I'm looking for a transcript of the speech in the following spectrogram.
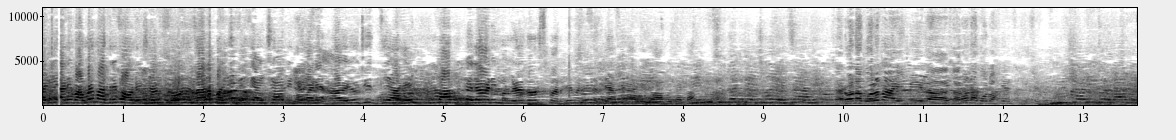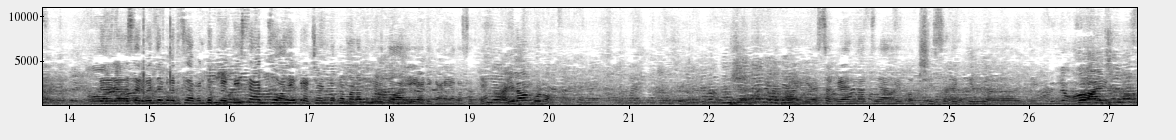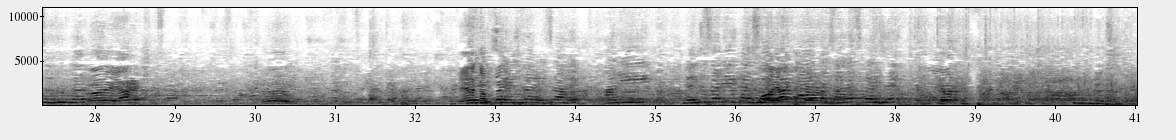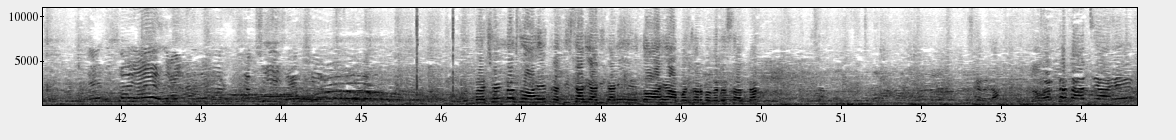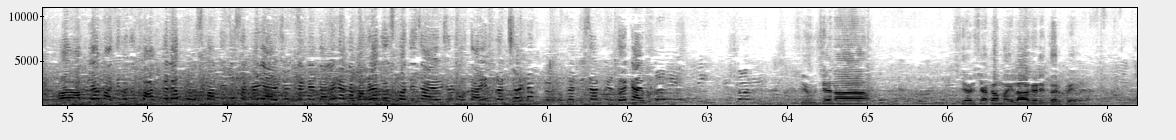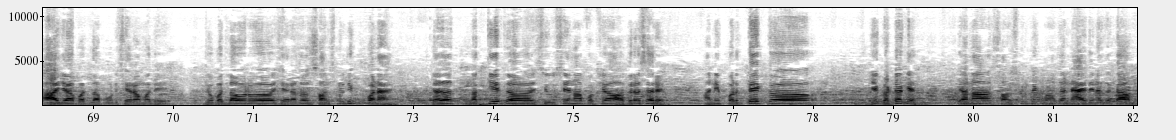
आघाडी आणि वामन म्हात्रे फाउंडेशन दोन हजार पंचवीस यांच्या विद्यमाने आयोजित जे आहे पाककला आणि मंगळागौर स्पर्धेमध्ये सध्या आपण आलेलो आहोत आता. सर्वांना बोला ना आई मी सर्वांना बोला. तर सर्वच जर बघत आपण तर प्रतिसाद जो आहे प्रचंड प्रमाणात मिळतो आहे या ठिकाणी आता सध्या. आई लावून बोला आणि सगळ्यांना जे आहे बक्षीस देखील देण्यात हो आणि यांच्यासाठी हो, झालंच पाहिजे प्रचंड जो आहे प्रतिसाद या ठिकाणी मिळतो आहे आपण जर बघत असाल तर अर्थात आज जे आहे आपल्या माध्यमातून पाककला स्पर्धेचं सकाळी आयोजन करण्यात आलं आणि आता बघण्यातच स्पर्धेचं आयोजन होत आहे. प्रचंड प्रतिसाद मिळतोय काय शिवसेना शहर शाखा महिला आघाडीतर्फे आज या बदलापूर शहरामध्ये जो बदलापूर शहराचा जो सांस्कृतिकपणा आहे त्याच्यात नक्कीच शिवसेना पक्ष अग्रसर आहे. आणि प्रत्येक जे घटक आहेत त्यांना सांस्कृतिकपणाचा न्याय देण्याचं काम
